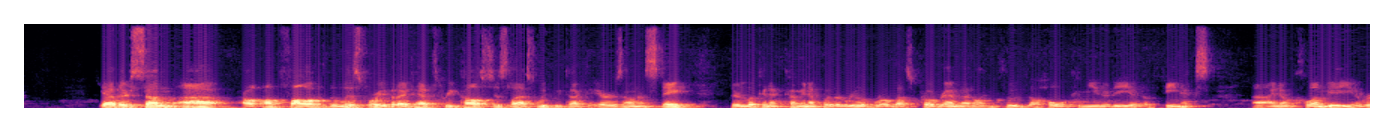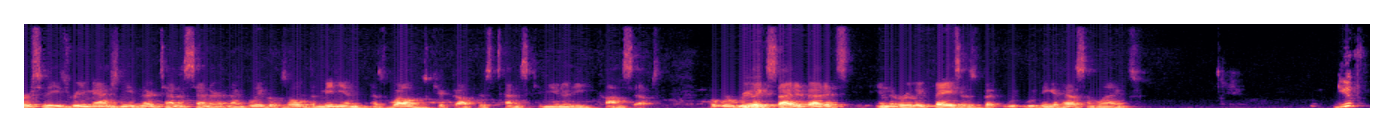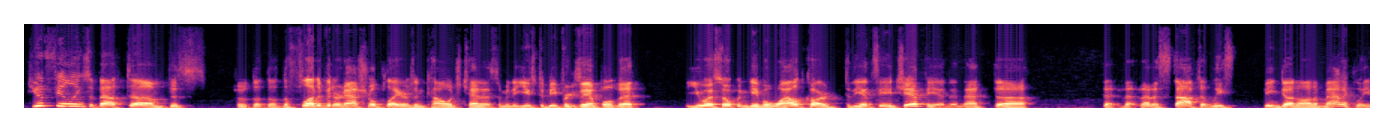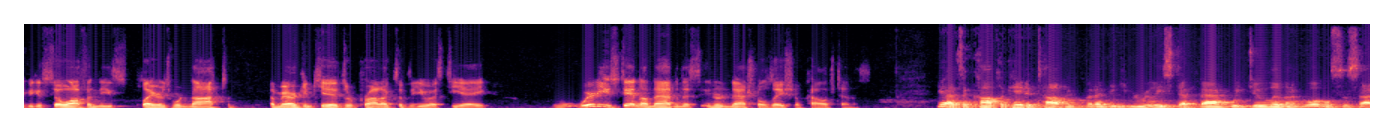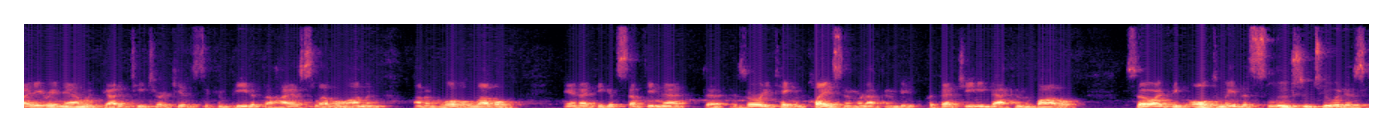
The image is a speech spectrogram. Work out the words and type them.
Yeah, there's some. Uh, I'll, I'll, follow up the list for you, but I've had three calls just last week. We talked to Arizona State. They're looking at coming up with a real robust program that'll include the whole community of Phoenix. Uh, I know Columbia University is reimagining their tennis center, and I believe it was Old Dominion as well who's kicked off this tennis community concept. But we're really excited about it. It's, in the early phases, but we, we think it has some legs. Do you have, do you have feelings about um, this sort of the, the, flood of international players in college tennis? I mean, it used to be, for example, that the U.S. Open gave a wild card to the NCAA champion, and that, uh, that, that, that has stopped at least being done automatically because so often these players were not American kids or products of the USTA. Where do you stand on that in this internationalization of college tennis? Yeah, it's a complicated topic, but I think if you really step back, we do live in a global society right now. We've got to teach our kids to compete at the highest level on a, on a global level. And I think it's something that uh, has already taken place, and we're not going to be put that genie back in the bottle. So I think ultimately the solution to it is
